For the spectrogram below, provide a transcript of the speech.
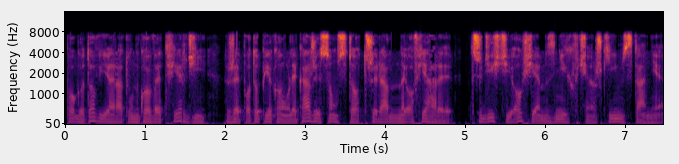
Pogotowie ratunkowe twierdzi, że pod opieką lekarzy są 103 ranne ofiary, 38 z nich w ciężkim stanie.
